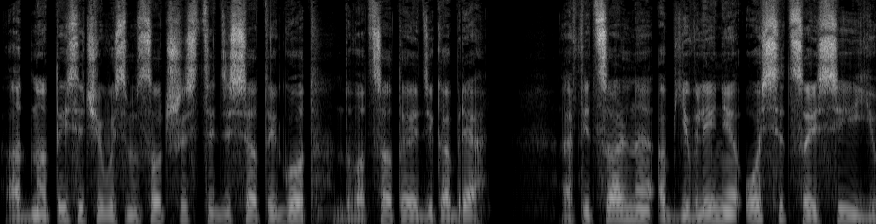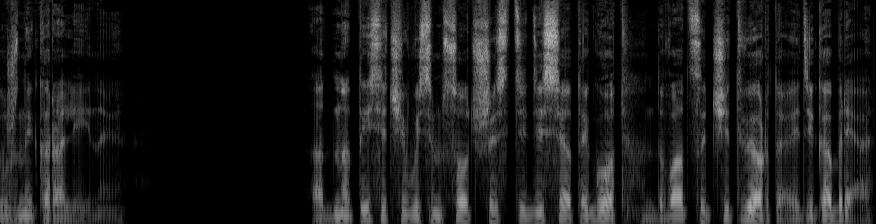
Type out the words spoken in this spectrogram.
1860 год, 20 декабря. Официальное объявление о сецессии Южной Каролины. 1860 год, 24 декабря.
